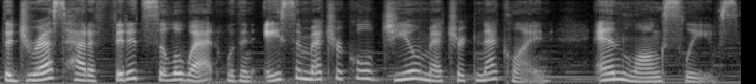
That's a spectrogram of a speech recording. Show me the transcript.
The dress had a fitted silhouette with an asymmetrical geometric neckline and long sleeves.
